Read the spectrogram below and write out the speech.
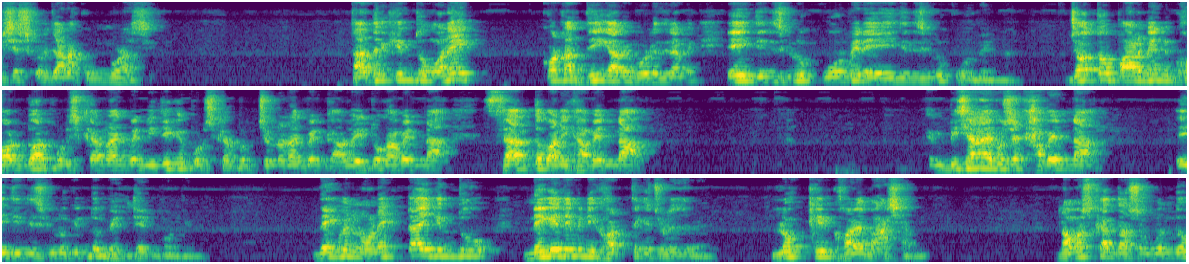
বিশেষ করে যারা কুম্ভ রাশি। তাদের কিন্তু অনেক কটা দিক আমি বলে দিলাম এই জিনিসগুলো করবেন, এই জিনিসগুলো করবেন না। যত পারবেন ঘর দর পরিষ্কার রাখবেন, নিজেকে পরিষ্কার পরিচ্ছন্ন রাখবেন কারও এটো খাবেন না, শ্রাদ্ধ বাড়ি খাবেন না, বিছানায় বসে খাবেন না, এই জিনিসগুলো কিন্তু মেনটেন করবেন। দেখবেন অনেকটাই কিন্তু নেগেটিভিটি ঘর থেকে চলে যাবে। লক্ষ্মীর ঘরে বাস হবে। নমস্কার দর্শক বন্ধু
